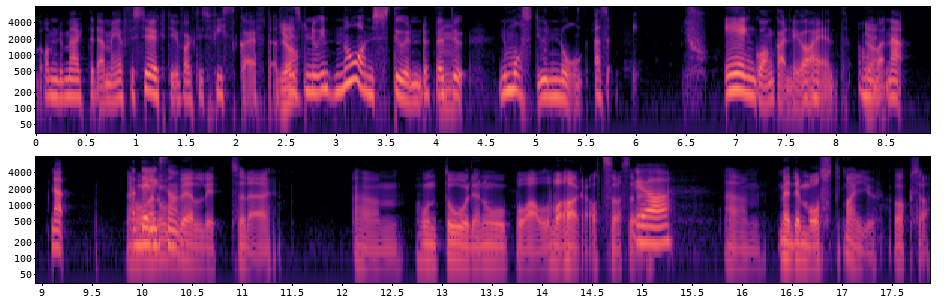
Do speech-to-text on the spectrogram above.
om du märkte det, men jag försökte ju faktiskt fiska efter. Ja. Finns det nu inte någon stund, för mm. du, nu måste ju någon, alltså en gång kan det ju ha hänt. Och hon ja. bara, nej, nej. hon det var liksom... nog väldigt sådär, um, hon tog det nog på allvar alltså. Sådär. Ja. Um, men det måste man ju också.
